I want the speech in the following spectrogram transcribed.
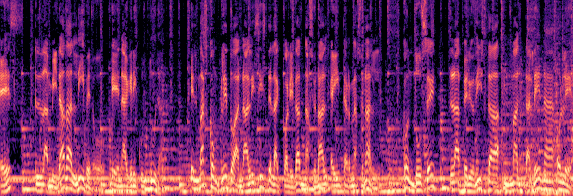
Es La Mirada Libero en Agricultura, el más completo análisis de la actualidad nacional e internacional. Conduce la periodista Magdalena Olea.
